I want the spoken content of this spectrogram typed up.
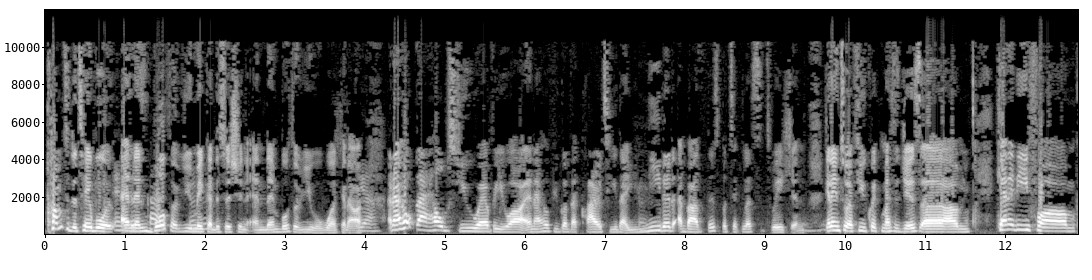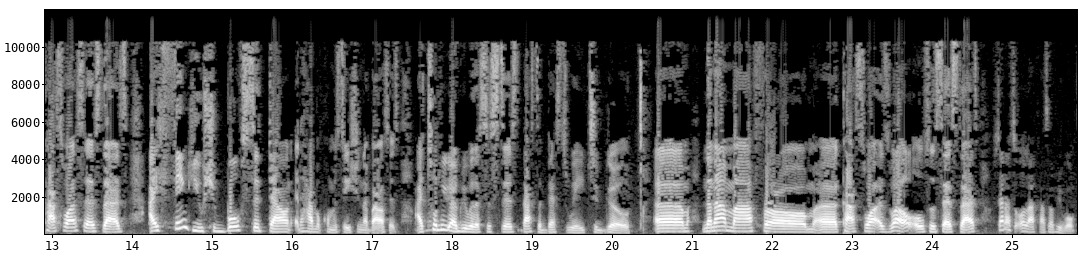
Come to the table and, And then both of you make a decision and then both of you will work it out. Yeah. And I hope that helps you wherever you are and I hope you got that clarity that you needed about this particular situation. Getting to a few quick messages. Um, Kennedy from Kasoa says that I think you should both sit down and have a conversation about it. I totally agree with the sisters. That's the best way to go. Um, Nanama from uh, Kasoa as well also says that. Shout out to all our Kasoa people.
